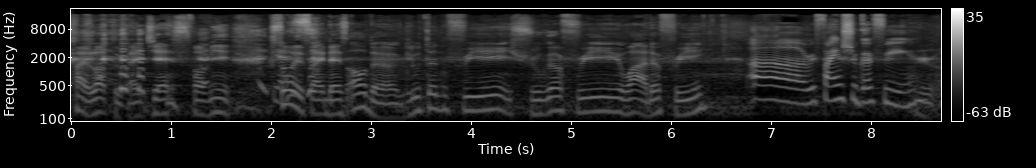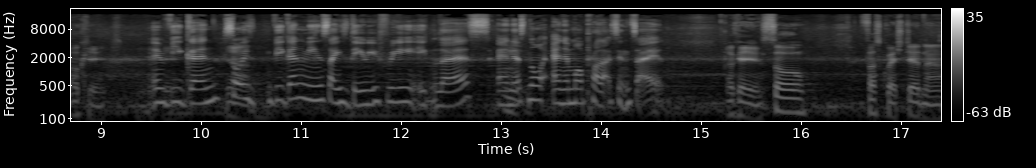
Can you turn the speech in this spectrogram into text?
quite a lot to digest for me. yes. So it's like there's all the gluten free, sugar free. What other free? Uh, refined sugar free Okay. and okay. vegan. So Yeah. it's, vegan means like it's dairy free, eggless, and there's no animal products inside. Okay, so first question, uh,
